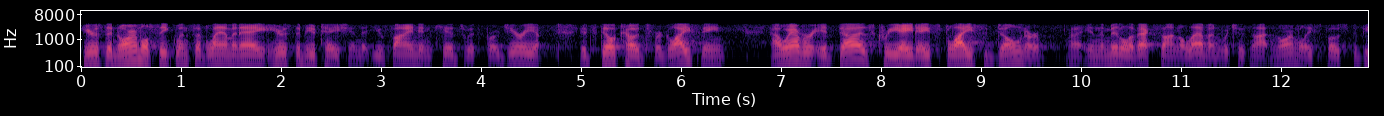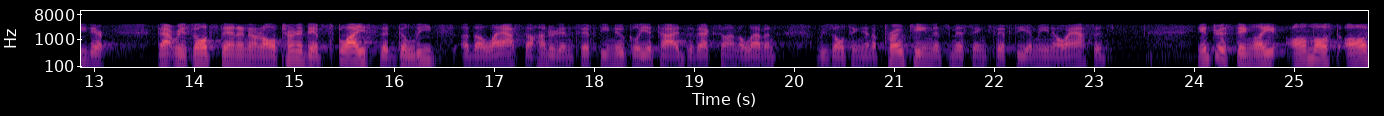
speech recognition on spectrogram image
Here's the normal sequence of lamin A. Here's the mutation that you find in kids with progeria. It still codes for glycine. However, it does create a splice donor uh, in the middle of exon 11, which is not normally supposed to be there. That results then in an alternative splice that deletes uh, the last 150 nucleotides of exon 11, resulting in a protein that's missing 50 amino acids. Interestingly, almost all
